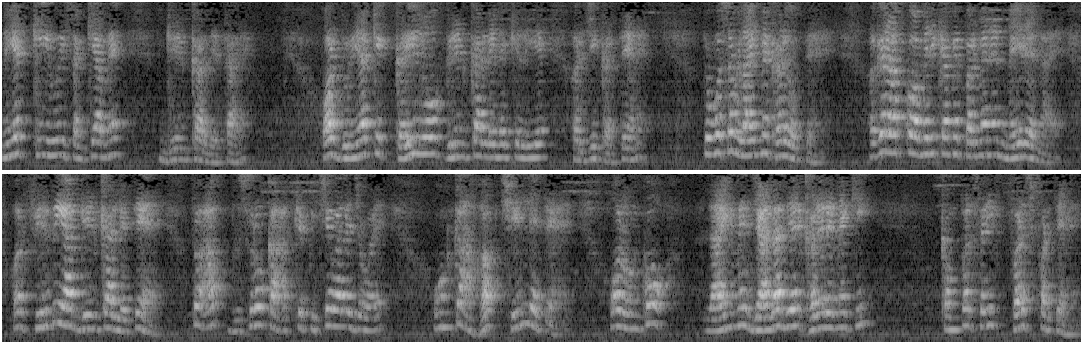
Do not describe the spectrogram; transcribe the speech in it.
नियत की हुई संख्या में ग्रीन कार्ड देता है। और दुनिया के कई लोग ग्रीन कार्ड लेने के लिए अर्जी करते हैं तो वो सब लाइन में खड़े होते हैं। अगर आपको अमेरिका में परमानेंट नहीं रहना है और फिर भी आप ग्रीन कार्ड लेते हैं तो आप दूसरों का, आपके पीछे वाले जो है, उनका हक छीन लेते हैं और उनको लाइन में ज़्यादा देर खड़े रहने की कंपलसरी फ़र्ज़ पड़ते हैं।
